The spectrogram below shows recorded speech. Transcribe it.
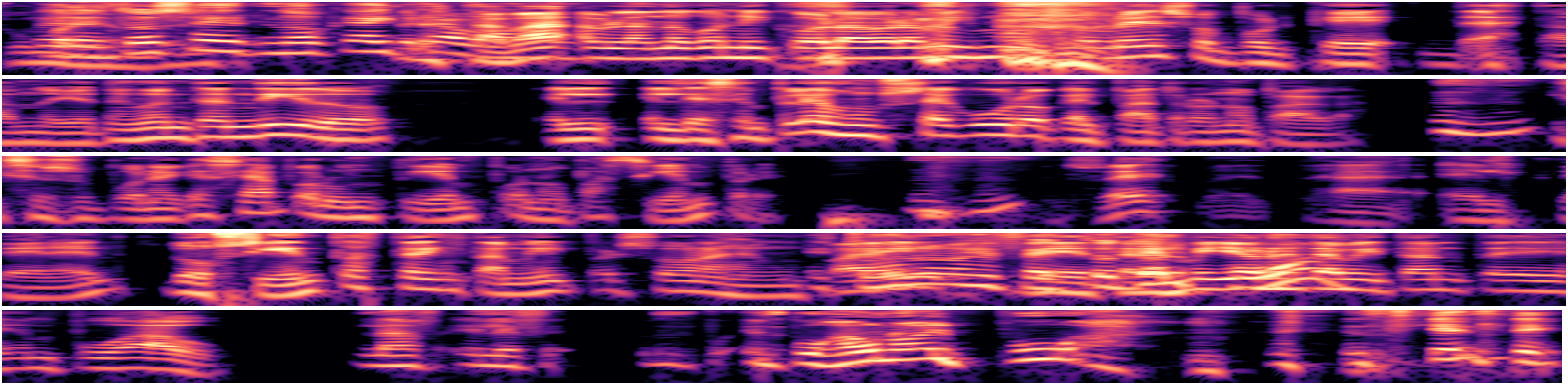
Pero entonces no que hay Pero trabajo. estaba hablando con Nicola ahora mismo sobre eso porque hasta donde yo tengo entendido, el, el desempleo es un seguro que el patrón no paga. Y se supone que sea por un tiempo, no para siempre. Entonces, el tener 230 mil personas en un Estos país de efectos 3 del millones de habitantes empujados. La- el empuja uno al púa, ¿entiendes?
